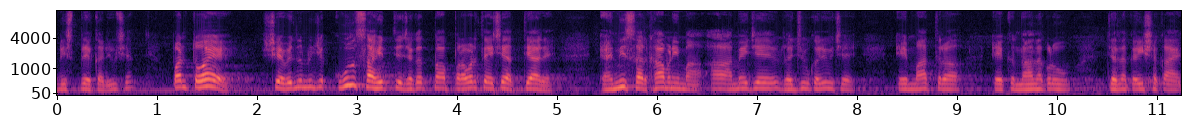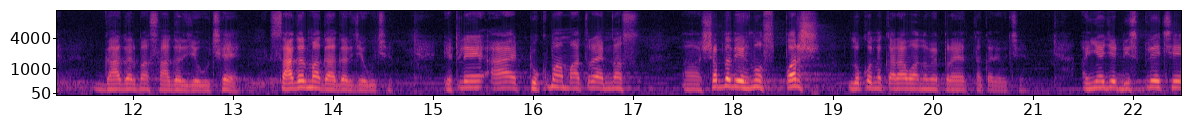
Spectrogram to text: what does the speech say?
ડિસ્પ્લે કર્યું છે. પણ તોય શ્રી અરવિંદનું જે કુલ સાહિત્ય જગતમાં પ્રવર્તે છે અત્યારે, એની સરખામણીમાં આ અમે જે રજૂ કર્યું છે, એ માત્ર એક નાનકડું, જેને કહી શકાય, ગાગરમાં સાગર જેવું છે. સાગરમાં ગાગર જેવું છે. એટલે આ ટૂંકમાં માત્ર એમના શબ્દદેહનો સ્પર્શ લોકોને કરાવવાનો મેં પ્રયત્ન કર્યો છે. અહીંયા જે ડિસ્પ્લે છે,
